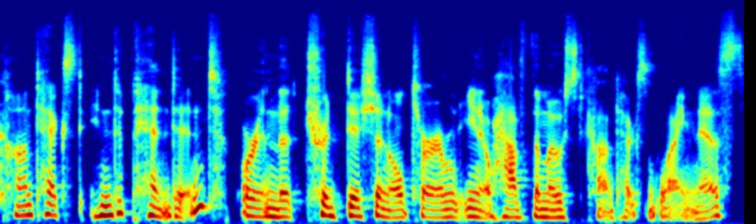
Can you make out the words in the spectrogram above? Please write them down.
context independent, or in the traditional term, you know, have the most context blindness,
